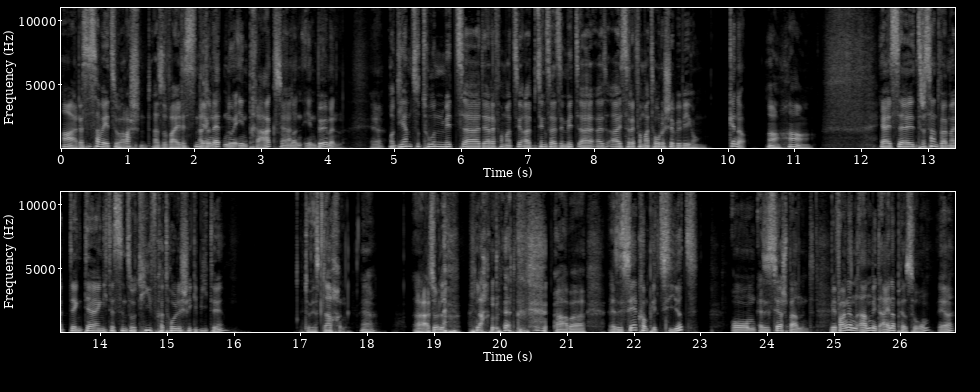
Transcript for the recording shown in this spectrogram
Ah, das ist aber jetzt überraschend. Also, weil das Also ja, nicht nur in Prag, sondern in Böhmen. Ja. Und die haben zu tun mit äh, der Reformation, äh, beziehungsweise mit äh, als, als, reformatorische Bewegung. Genau. Aha. Ja, ist äh, interessant, weil man denkt ja eigentlich, das sind so tief katholische Gebiete. Du wirst lachen. Ja. Äh, also lachen. aber es ist sehr kompliziert und es ist sehr spannend. Wir fangen an mit einer Person, ja,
